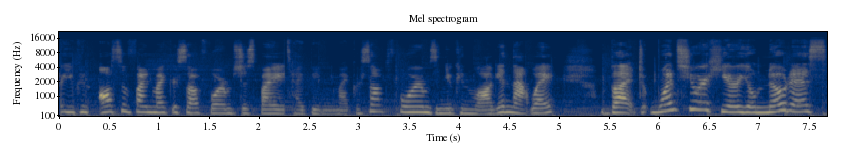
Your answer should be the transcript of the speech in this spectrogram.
You can also find Microsoft Forms just by typing Microsoft Forms and you can log in that way. But once you are here, you'll notice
